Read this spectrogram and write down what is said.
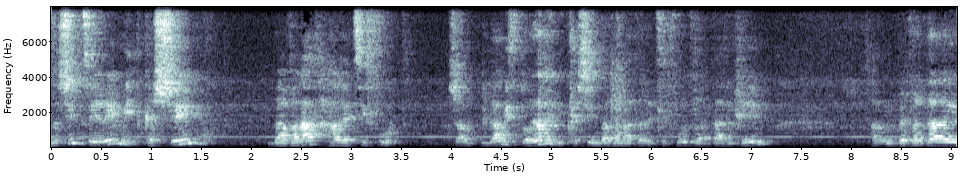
אנשים צעירים מתקשים בהבנת הרציפות. עכשיו, גם היסטוריונים מתקשים בהבנת הרציפות והתהליכים, אבל בוודאי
